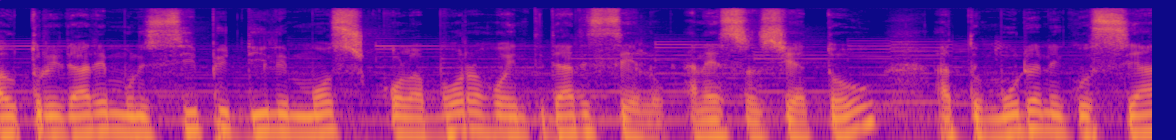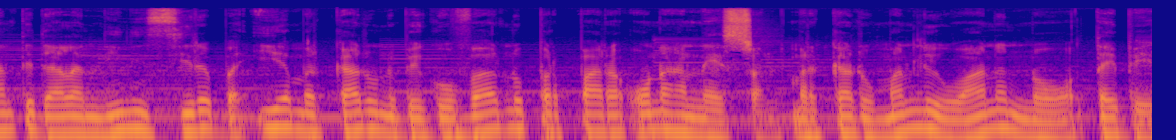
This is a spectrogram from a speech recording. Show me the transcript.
autoridade município de Limos colabora com a entidade selo. A necessitou a muda negociante da Nini Sira Bahia mercado no governo para para ona hanesan, mercado manleuana no Taipei.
